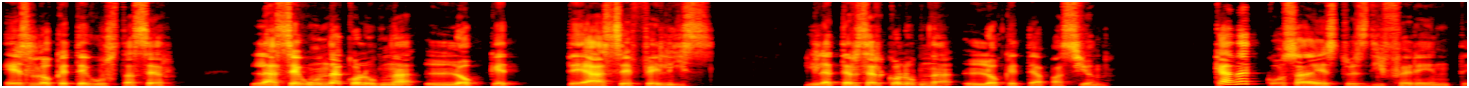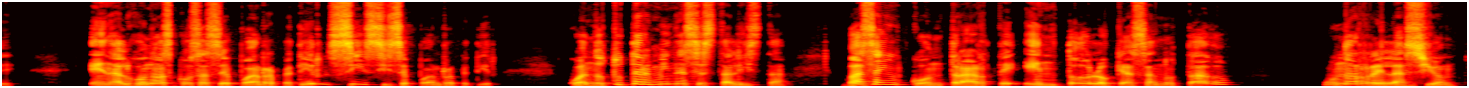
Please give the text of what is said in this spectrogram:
es lo que te gusta hacer. La segunda columna, lo que te hace feliz. Y la tercera columna, lo que te apasiona. Cada cosa de esto es diferente. En algunas cosas se pueden repetir, sí, sí se pueden repetir. Cuando tú termines esta lista, vas a encontrarte en todo lo que has anotado una relación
